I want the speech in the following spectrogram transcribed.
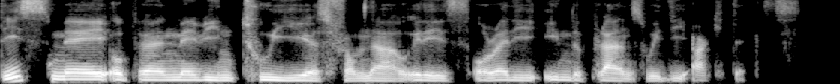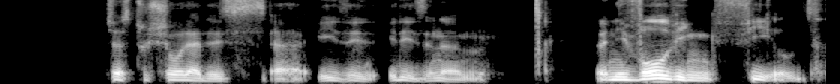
This may open maybe in two years from now. It is already in the plans with the architects, just to show that this, uh, is, it is an, um, an evolving field.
